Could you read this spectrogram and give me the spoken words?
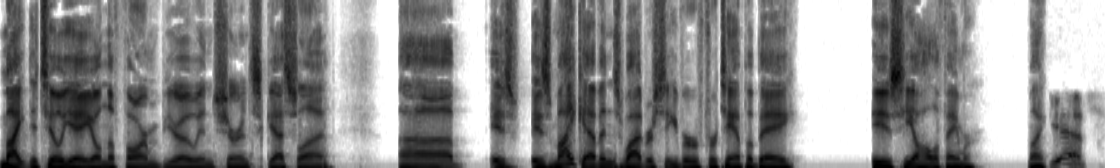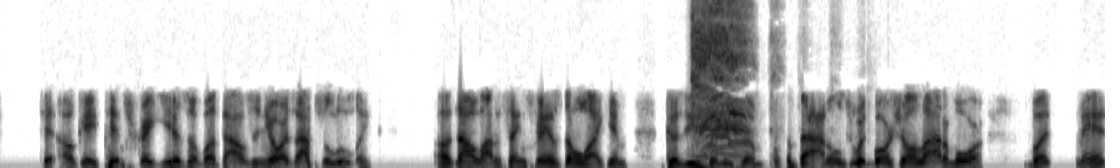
Mike Detillier on the Farm Bureau Insurance guest line. Uh, is is Mike Evans wide receiver for Tampa Bay? Is he a Hall of Famer, Mike? Yes. Okay, ten straight years over a thousand yards, absolutely. Uh, now a lot of Saints fans don't like him because he's been in some battles with Marshon Lattimore, but man,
